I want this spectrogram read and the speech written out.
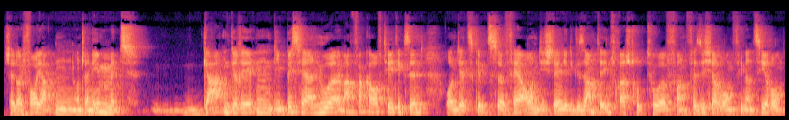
stellt euch vor, ihr habt ein Unternehmen mit Gartengeräten, die bisher nur im Abverkauf tätig sind. Und jetzt gibt's äh, Fairown, die stellen dir die gesamte Infrastruktur von Versicherung, Finanzierung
